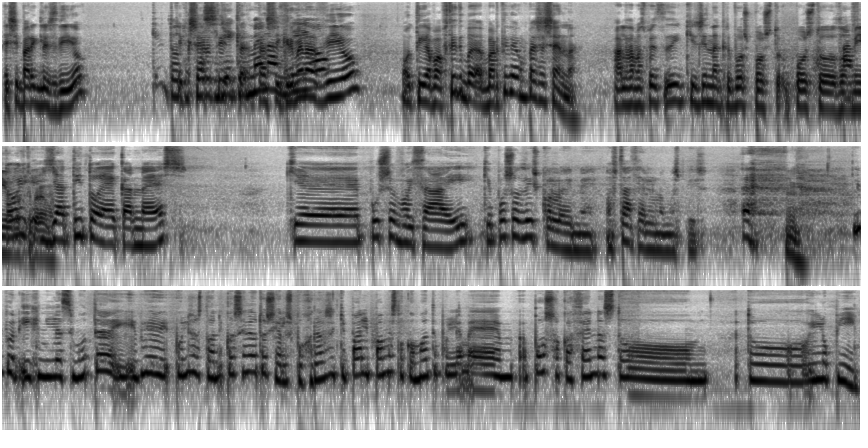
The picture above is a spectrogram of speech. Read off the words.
εσύ παρήγγειλε δύο Και, το, και τα ξέρει ότι τα, συγκεκριμένα, τα συγκεκριμένα δύο, δύο, ότι από αυτή την παρτίδα έχουν πάει σε σένα. Αλλά θα μας πεις και η Ζήνα ακριβώς πώς το, πώς το δομεί όλο αυτό αυτό το πράγμα. γιατί το έκανες και πού σε βοηθάει και πόσο δύσκολο είναι. Αυτά θέλω να μας πεις. Λοιπόν, η χνηλασιμότητα, είπε πολύ σωστό ο Νίκος, είναι ούτως ή άλλως υποχρέωση και πάλι πάμε στο κομμάτι που λέμε πώς ο καθένας το, το υλοποιεί.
